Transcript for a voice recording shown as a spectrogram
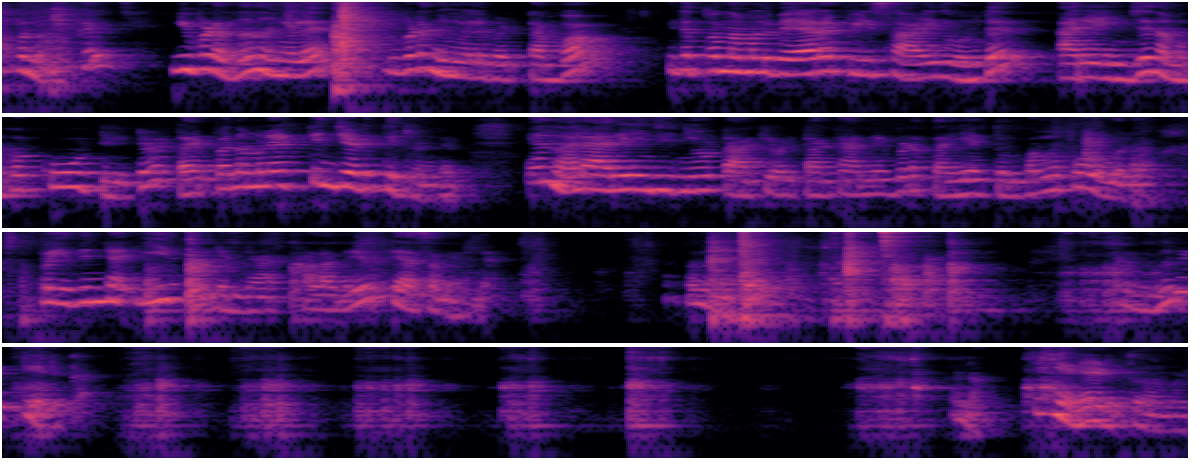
അപ്പോൾ നമുക്ക് ഇവിടെ നിന്ന് നിങ്ങൾ ഇവിടെ നിങ്ങൾ വെട്ടുമ്പോൾ ഇതിപ്പോൾ നമ്മൾ വേറെ പീസ് ആയതുകൊണ്ട് അര ഇഞ്ച് നമുക്ക് കൂട്ടിയിട്ട് വെട്ടാം. ഇപ്പം നമ്മൾ എട്ട് ഇഞ്ച് എടുത്തിട്ടുണ്ട്. എന്നാൽ അര ഇഞ്ച് ഇങ്ങോട്ടാക്കി വെട്ടാം. കാരണം ഇവിടെ തയ്യൽ തുമ്പങ്ങ് പോകുമല്ലോ. അപ്പോൾ ഇതിന്റെ ഈ തുണ്ടിന്റെ അളവിൽ വ്യത്യാസം വരില്ല അപ്പോൾ നമുക്ക് നിന്ന് വെട്ടിയെടുക്കാം. കണ്ടോ? ഇങ്ങനെ എടുത്തു നമ്മൾ.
